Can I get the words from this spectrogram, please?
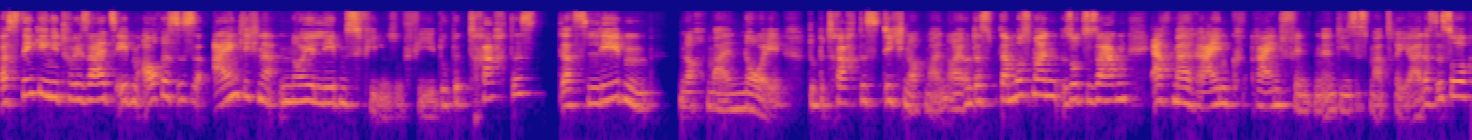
was Thinking into Results eben auch ist, ist eigentlich eine neue Lebensphilosophie. Du betrachtest das Leben nochmal neu. Du betrachtest dich nochmal neu. Und das, da muss man sozusagen erstmal rein, reinfinden in dieses Material. Das ist so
